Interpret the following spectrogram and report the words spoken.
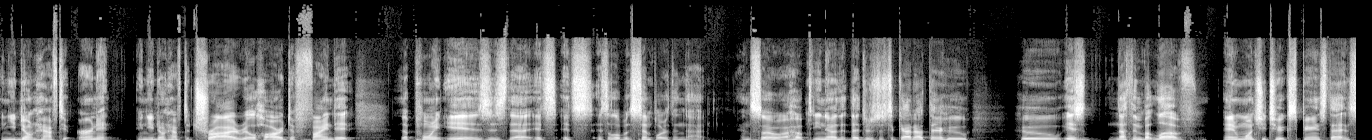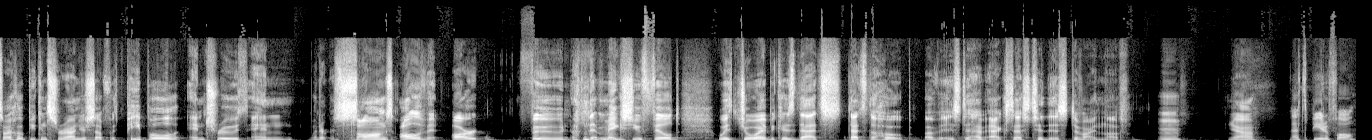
and you don't have to earn it, and you don't have to try real hard to find it. The point is, is that it's it's it's a little bit simpler than that. And so I hope that you know that, that there's just a God out there who who is nothing but love and wants you to experience that. And so I hope you can surround yourself with people and truth and whatever songs, all of it, art, food that makes you filled with joy because that's that's the hope of it is to have access to this divine love. Yeah. That's beautiful.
